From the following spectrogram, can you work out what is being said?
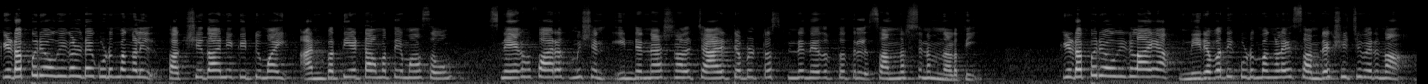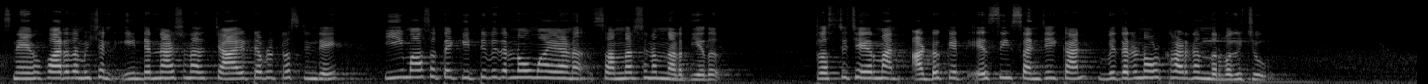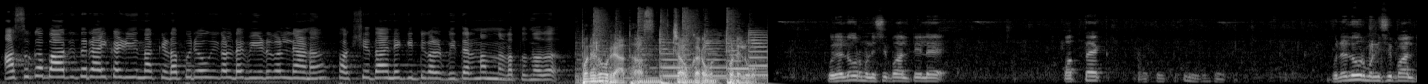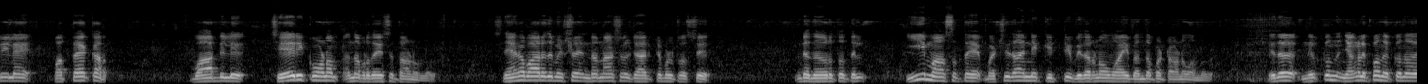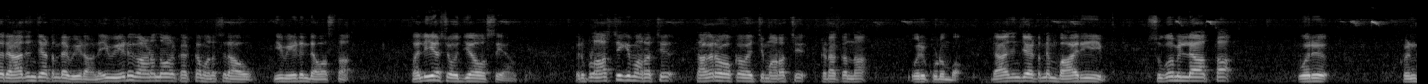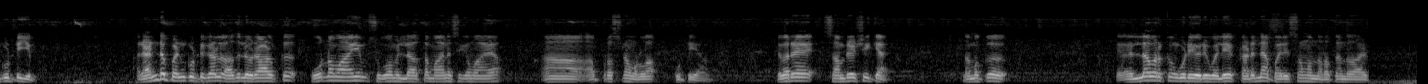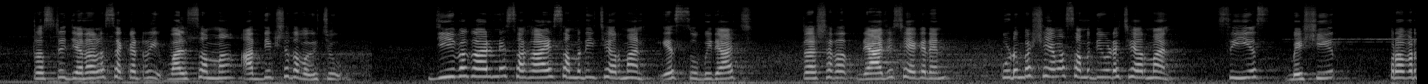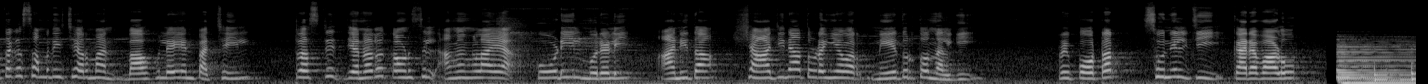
കിടപ്പ് രോഗികളുടെ കുടുംബങ്ങളിൽ ഭക്ഷ്യധാന്യ കിറ്റുമായി അൻപത്തിയെട്ടാമത്തെ മാസവും സ്നേഹഭാരത് മിഷൻ ഇന്റർനാഷണൽ ചാരിറ്റബിൾ ട്രസ്റ്റിന്റെ നേതൃത്വത്തിൽ സന്ദർശനം നടത്തി. കിടപ്പ് രോഗികളായ നിരവധി കുടുംബങ്ങളെ സംരക്ഷിച്ചു വരുന്ന സ്നേഹഭാരത മിഷൻ ഇന്റർനാഷണൽ ചാരിറ്റബിൾ ട്രസ്റ്റിന്റെ ഈ മാസത്തെ കിറ്റ് വിതരണവുമായാണ് സന്ദർശനം നടത്തിയത്. Trust chairman advocate S C Sanjay Khan വിതരണോദ്ഘാടനം നിർവഹിച്ചു. അസുഖബാധിതരായി കഴിയുന്ന കിടപ്പുരോഗികളുടെ വീടുകളിലാണ് ഭക്ഷ്യധാന്യ കിറ്റുകൾ വിതരണം നടത്തുന്നത്. പുനലൂർ രാധാസ് ചൗക്ക് പുനലൂർ. പുനലൂർ മുനിസിപ്പാലിറ്റിയിലെ പത്തേക്ക് പുനലൂർ മുനിസിപ്പാലിറ്റിയിലെ പത്തേക്കർ വാർഡിൽ ചേരിക്കോണം എന്ന പ്രദേശത്താണുള്ളത്. സ്നേഹഭാരത് മിഷൻ ഇന്റർനാഷണൽ ചാരിറ്റബിൾ ട്രസ്റ്റിന്റെ നേതൃത്വത്തിൽ ഈ മാസത്തെ ഭക്ഷ്യധാന്യ കിറ്റ് വിതരണവുമായി ബന്ധപ്പെട്ടാണ് വന്നത്. ഇത് നിൽക്കുന്ന ഞങ്ങളിപ്പോൾ നിൽക്കുന്നത് രാജൻ ചേട്ടന്റെ വീടാണ്. ഈ വീട് കാണുന്നവർക്കൊക്കെ മനസ്സിലാവും ഈ വീടിന്റെ അവസ്ഥ. വലിയ ശോച്യാവസ്ഥയാണ്. ഒരു പ്ലാസ്റ്റിക് മറച്ച് തകരമൊക്കെ വെച്ച് മറച്ച് കിടക്കുന്ന ഒരു കുടുംബം. രാജൻ ചേട്ടനും ഭാര്യയും സുഖമില്ലാത്ത ഒരു പെൺകുട്ടിയും. രണ്ട് പെൺകുട്ടികൾ അതിലൊരാൾക്ക് പൂർണമായും സുഖമില്ലാത്ത മാനസികമായ പ്രശ്നമുള്ള കുട്ടിയാണ്. ഇവരെ സംരക്ഷിക്കാൻ നമുക്ക് എല്ലാവർക്കും കൂടി ഒരു വലിയ കഠിന പരിശ്രമം നടത്തേണ്ടതായിട്ട് ട്രസ്റ്റ് ജനറൽ സെക്രട്ടറി വത്സമ്മ അധ്യക്ഷത വഹിച്ചു. ജീവകാരുണ്യ സഹായ സമിതി chairman S Subiraj treasurer Rajasekharan കുടുംബക്ഷേമ സമിതിയുടെ ചെയർമാൻ സി എസ് ബഷീർ പ്രവർത്തക സമിതി ചെയർമാൻ ബാഹുലേയൻ പച്ചയിൽ ട്രസ്റ്റ് ജനറൽ കൗൺസിൽ അംഗങ്ങളായ കോടിയിൽ മുരളി അനിത ഷാജിന തുടങ്ങിയവർ നേതൃത്വം നൽകി. Reporter Sunil G Karavalur.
